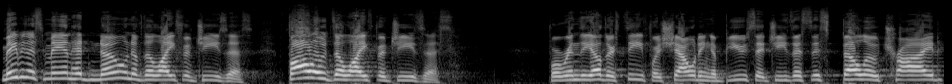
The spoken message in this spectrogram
Maybe this man had known of the life of Jesus, followed the life of Jesus. For when the other thief was shouting abuse at Jesus, this fellow tried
